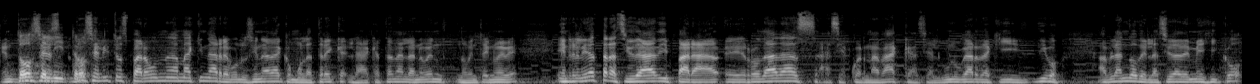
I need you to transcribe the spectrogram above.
12 litros. 12 litros para una máquina revolucionada como la, trae- la Katana la 999. En realidad para ciudad y para eh, rodadas hacia Cuernavaca, hacia algún lugar de aquí. Digo, hablando de la Ciudad de México,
